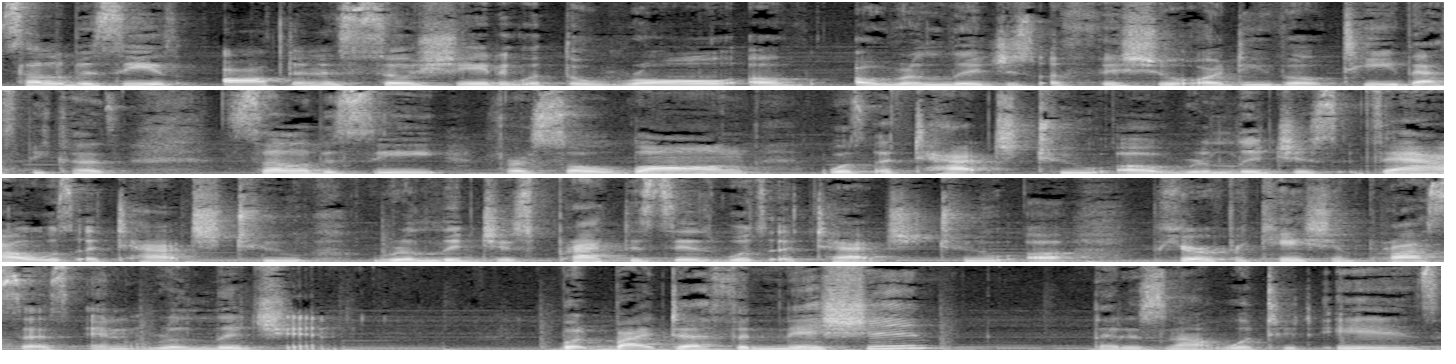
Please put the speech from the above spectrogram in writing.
celibacy is often associated with the role of a religious official or devotee. That's because celibacy for so long was attached to a religious vow, was attached to religious practices, was attached to a purification process in religion. But by definition, that is not what it is.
